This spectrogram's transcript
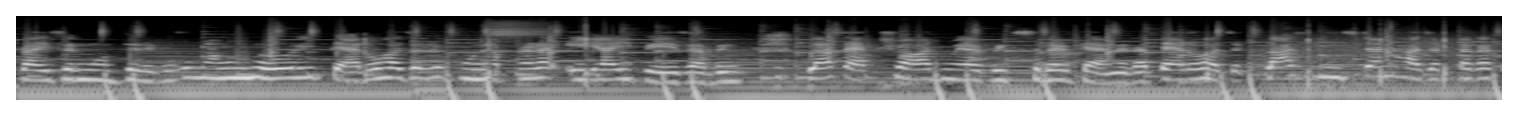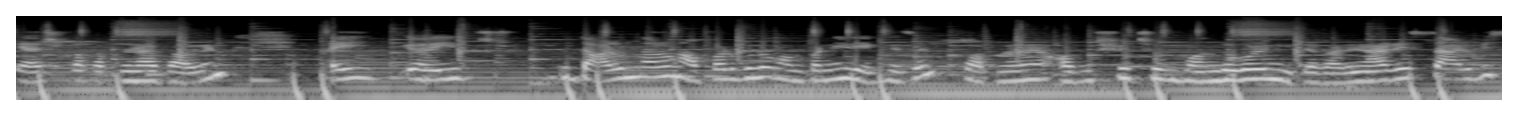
প্রাইসের মধ্যে রেখেছে। যেমন ধরুন, এই তেরো হাজারের ফোনে আপনারা এআই পেয়ে যাবেন প্লাস একশো আট মেগাপিক্সেলের ক্যামেরা তেরো হাজার প্লাস ইনস্ট্যান্ট হাজার টাকা ক্যাশব্যাক আপনারা পাবেন। এই এই দারুণ দারুণ অফারগুলো কোম্পানি রেখেছেন তো আপনারা অবশ্যই চোখ বন্ধ করে নিতে পারেন। আর এই সার্ভিস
